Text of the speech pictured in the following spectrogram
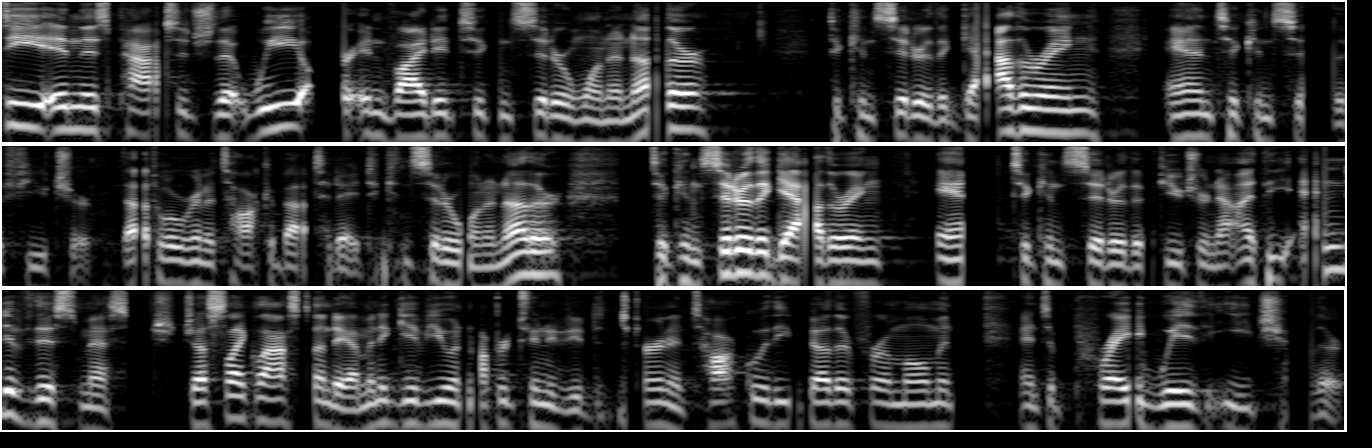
see in this passage that we are invited to consider one another, to consider the gathering, and to consider the future. That's what we're going to talk about today to consider one another, to consider the gathering, and to consider the future. Now, at the end of this message, just like last Sunday, I'm going to give you an opportunity to turn and talk with each other for a moment and to pray with each other.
